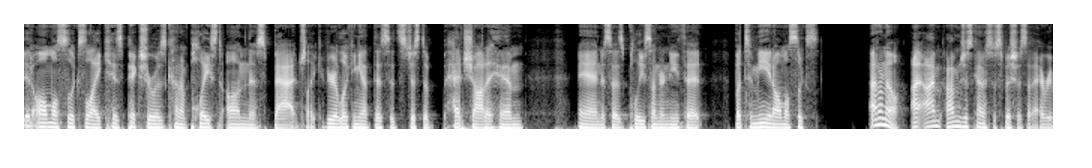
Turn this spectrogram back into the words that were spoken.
it almost looks like his picture was kind of placed on this badge. Like if you're looking at this, it's just a headshot of him and it says police underneath it. But to me, it almost looks I don't know. I, am I'm, I'm just kind of suspicious of every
